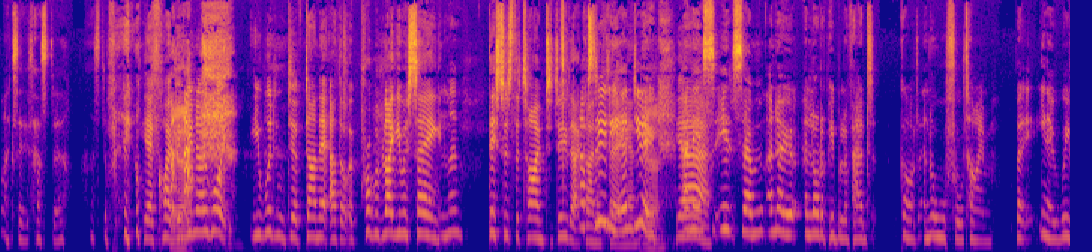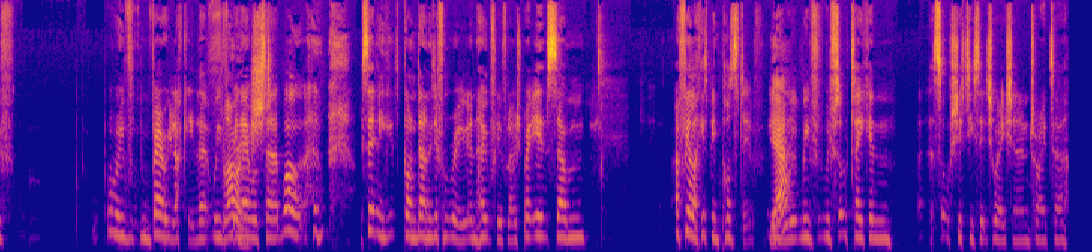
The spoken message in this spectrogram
like I said, it has to has to pay off. Yeah, quite. But you know what? You wouldn't have done it other. Probably like you were saying, No. this was the time to do that Absolutely, kind of thing. and you know, Yeah. and it's it's um I know a lot of people have had God an awful time, but you know we've we've been very lucky that we've been able to well we've certainly gone down a different route and hopefully flourished, but it's um I feel like it's been positive. You Yeah? know, we, we've we've sort of taken a sort of shitty situation and tried to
